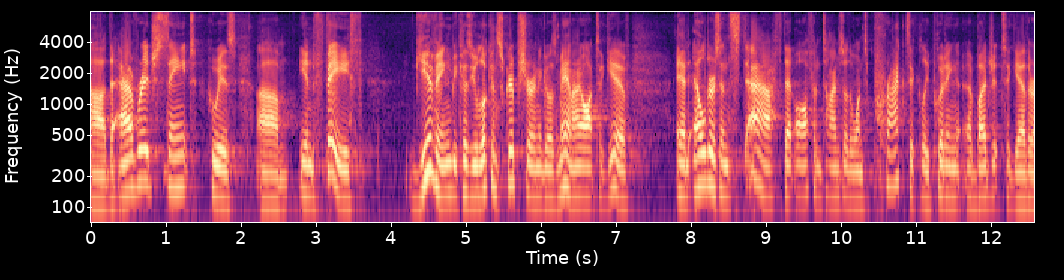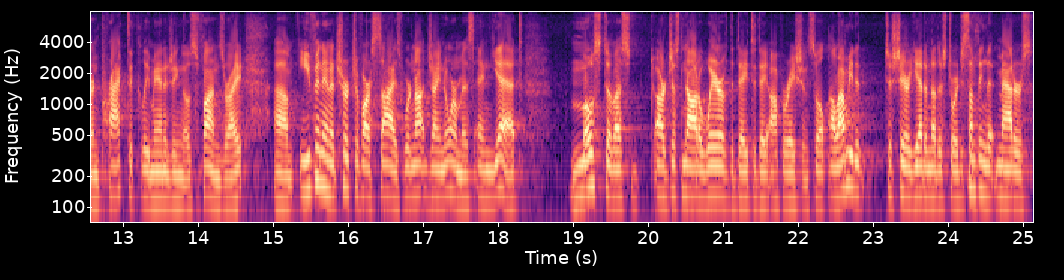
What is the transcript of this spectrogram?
uh, the average saint who is um, in faith giving because you look in Scripture and it goes, man, I ought to give. And elders and staff that oftentimes are the ones practically putting a budget together and practically managing those funds, right? Um, even in a church of our size, we're not ginormous, and yet most of us are just not aware of the day to day operation. So allow me to, to share yet another story, just something that matters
